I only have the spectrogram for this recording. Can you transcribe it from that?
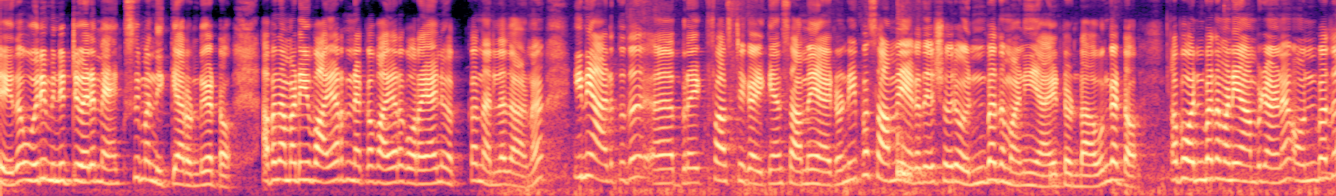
ചെയ്ത് ഒരു മിനിറ്റ് വരെ മാക്സിമം നിൽക്കാറുണ്ട് കേട്ടോ. അപ്പോൾ നമ്മുടെ ഈ വയറിനൊക്കെ വയർ കുറയാനും ഒക്കെ നല്ലതാണ്. ഇനി അടുത്തത് ബ്രേക്ക്ഫാസ്റ്റ് കഴിക്കാൻ സമയമായിട്ടുണ്ട്. ഇപ്പോൾ സമയം ഏകദേശം ഒരു ഒൻപത് മണിയായിട്ടുണ്ടാവും കേട്ടോ. അപ്പോൾ ഒൻപത് മണിയാകുമ്പോഴാണ്. ഒൻപത്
